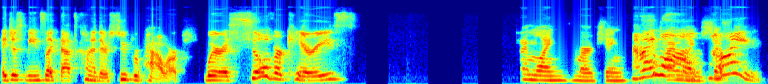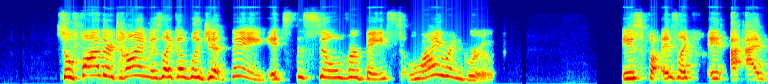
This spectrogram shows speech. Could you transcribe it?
It just means like that's kind of their superpower. Whereas silver carries timeline merging. Timeline, timeline time. So Father Time is like a legit thing. It's the silver based Lyran group. Is is like it, I, I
